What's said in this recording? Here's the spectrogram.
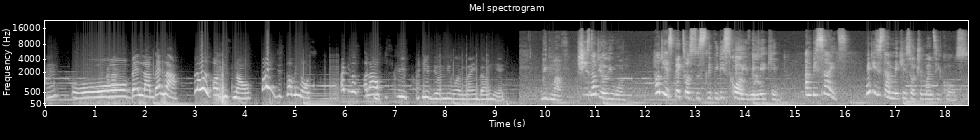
Hmm? Oh, Bella, Bella. Bella, what is all this now? Why are you disturbing us? Why can't you just allow us to sleep? Are you the only one lying down here? Big mouth. She's not the only one. How do you expect us to sleep with this call you've been making? And besides, when did you start making such romantic calls?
